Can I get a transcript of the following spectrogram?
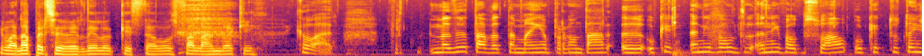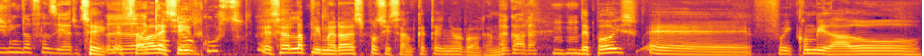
y van a perceber de lo que estamos falando aquí. Claro. Mas eu estava também a perguntar eh, o que é a, nível de- a nível pessoal, o que é que tu tens vindo a fazer? Sim, Eh, estava a dizer- curso Esa es la primera exposición que tengo ahora, ¿no? agora. Uhum. Depois eh, fui convidado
